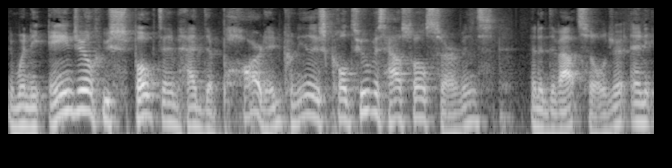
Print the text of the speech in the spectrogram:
And when the angel who spoke to him had departed, Cornelius called two of his household servants and a devout soldier, and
